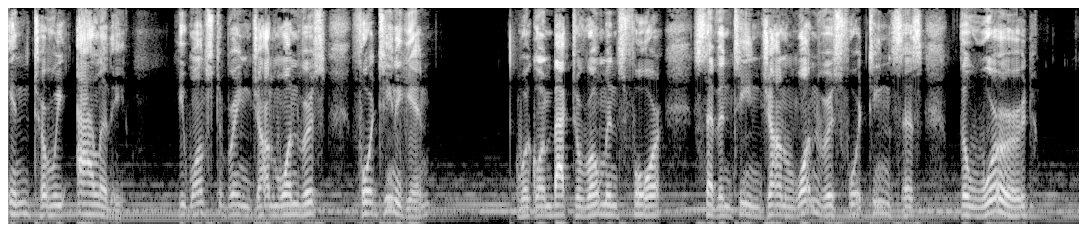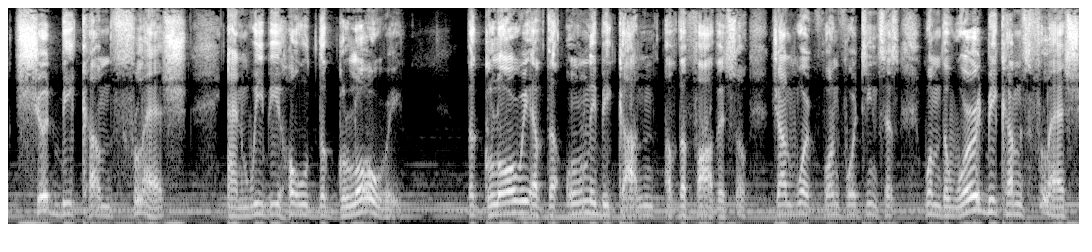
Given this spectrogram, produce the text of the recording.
into reality. He wants to bring John 1, verse 14 again. We're going back to Romans 4 17. John 1, verse 14 says, The word should become flesh, and we behold the glory the glory of the only begotten of the Father. So John 1:14 says, when the word becomes flesh,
